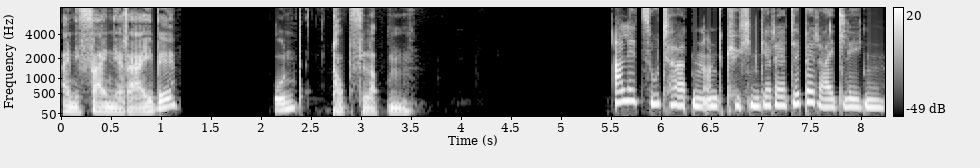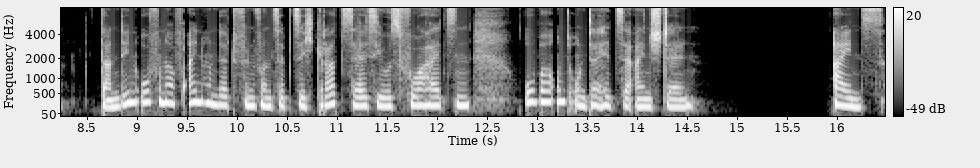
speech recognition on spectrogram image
eine feine Reibe und Topflappen. Alle Zutaten und Küchengeräte bereitlegen. Dann den Ofen auf 175 Grad Celsius vorheizen, Ober- und Unterhitze einstellen. 1.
